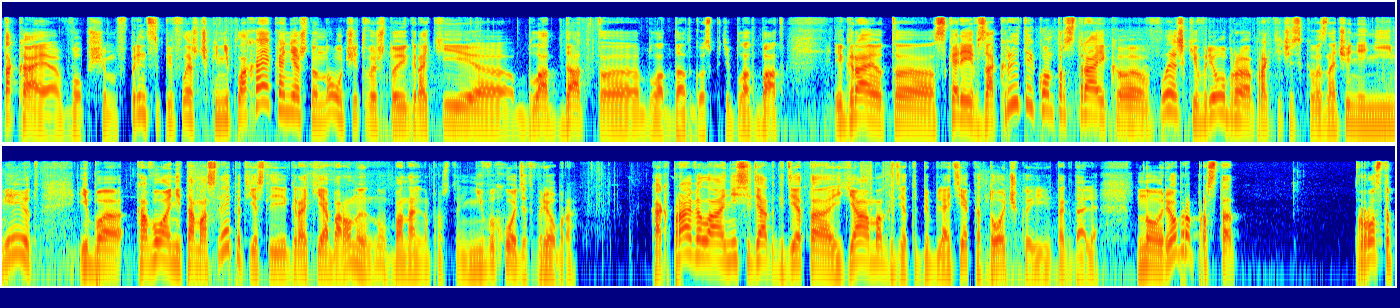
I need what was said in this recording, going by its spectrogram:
такая, в общем. В принципе, флешечка неплохая, конечно, но учитывая, что игроки э, Blooddat, э, господи, Bloodbat играют э, скорее в закрытый Counter-Strike, флешки в ребра практического значения не имеют, ибо кого они там ослепят, если игроки обороны, ну, банально просто не выходят в ребра. Как правило, они сидят где-то яма, где-то библиотека, точка и так далее. Но ребра просто просто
